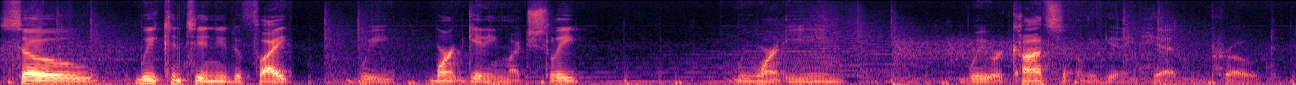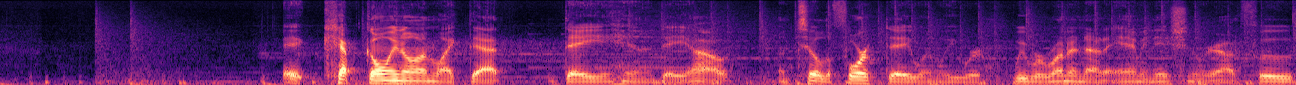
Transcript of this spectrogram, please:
So we continued to fight. We weren't getting much sleep. We weren't eating. We were constantly getting hit and probed. It kept going on like that day in and day out until the fourth day when we were, we were running out of ammunition, we were out of food.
